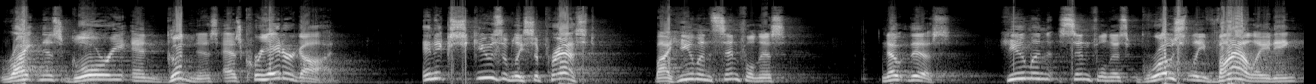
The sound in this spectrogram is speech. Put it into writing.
rightness, glory, and goodness as Creator God, inexcusably suppressed by human sinfulness. Note this human sinfulness grossly violating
